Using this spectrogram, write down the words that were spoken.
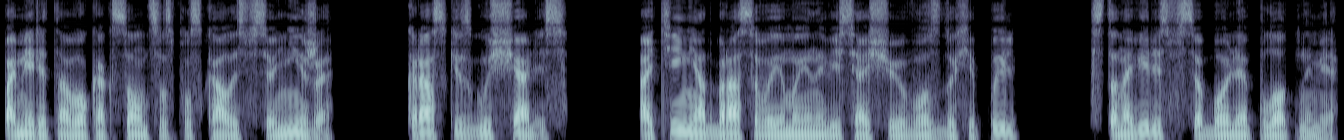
По мере того, как солнце спускалось все ниже, краски сгущались, а тени, отбрасываемые на висящую в воздухе пыль, становились все более плотными.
